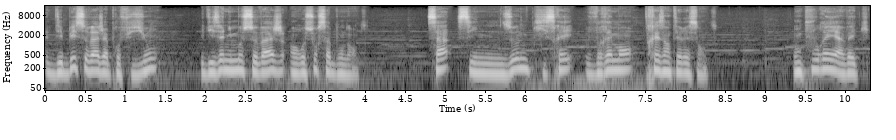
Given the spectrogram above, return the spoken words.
des baies sauvages à profusion et des animaux sauvages en ressources abondantes. Ça, c'est une zone qui serait vraiment très intéressante. On pourrait, avec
